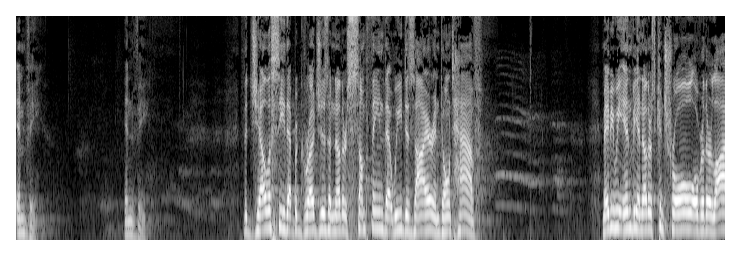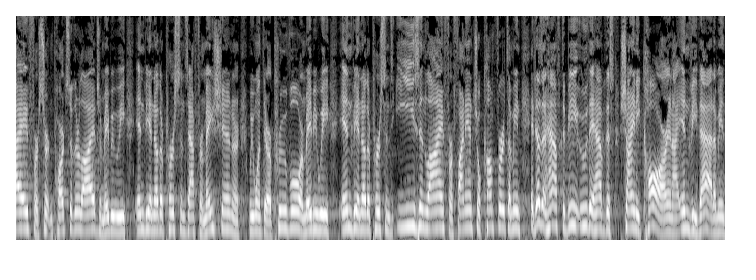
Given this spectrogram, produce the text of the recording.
Envy. Envy the jealousy that begrudges another something that we desire and don't have. Maybe we envy another's control over their life or certain parts of their lives, or maybe we envy another person's affirmation or we want their approval, or maybe we envy another person's ease in life or financial comforts. I mean, it doesn't have to be, ooh, they have this shiny car and I envy that. I mean,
